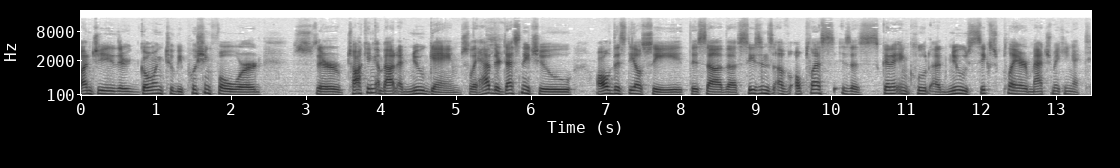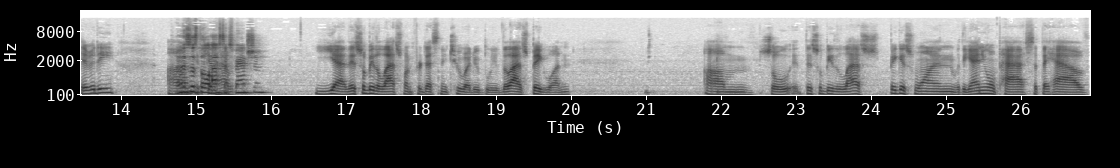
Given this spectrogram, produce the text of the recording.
Bungie, they're going to be pushing forward. They're talking about a new game. So they have their Destiny 2, all of this DLC. This uh, the Seasons of Oples is going to include a new six-player matchmaking activity. Um, And this is the last have- expansion. Yeah, this will be the last one for Destiny 2, I do believe. The last big one. Um, so this will be the last biggest one with the annual pass that they have,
